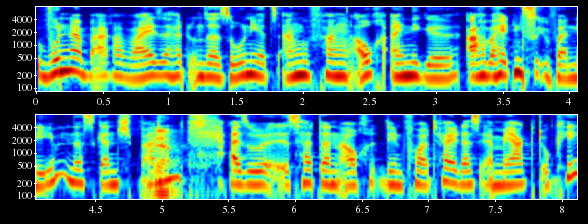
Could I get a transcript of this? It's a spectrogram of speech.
Wunderbarerweise hat unser Sohn jetzt angefangen, auch einige Arbeiten zu übernehmen. Das ist ganz spannend. Ja. Also es hat dann auch den Vorteil, dass er merkt, okay,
